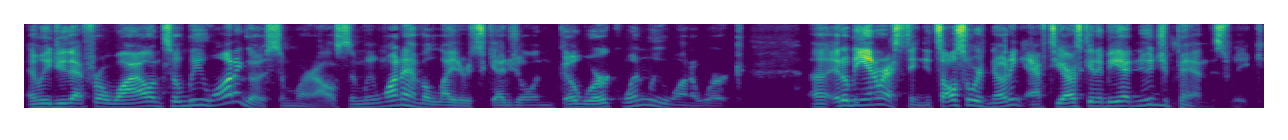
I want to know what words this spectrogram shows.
And we do that for a while until we want to go somewhere else and we want to have a lighter schedule and go work when we want to work. Uh, it'll be interesting. It's also worth noting FTR is going to be at New Japan this week.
